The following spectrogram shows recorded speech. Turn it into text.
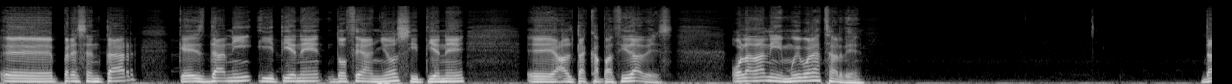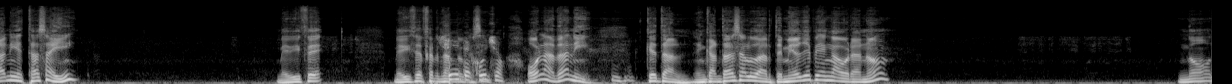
eh, presentar, que es Dani y tiene 12 años y tiene eh, altas capacidades. Hola Dani, muy buenas tardes. Dani, ¿estás ahí? Me dice, me dice Fernando. te escucho. Hola Dani, ¿qué tal? Encantada de saludarte. ¿Me oyes bien ahora, no? No,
